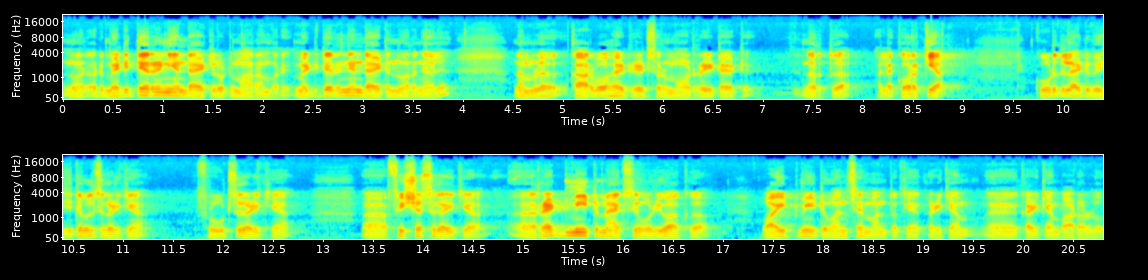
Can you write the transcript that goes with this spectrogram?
എന്ന് പറയുക ഒരു മെഡിറ്ററേനിയൻ ഡയറ്റിലോട്ട് മാറാൻ പറയും. മെഡിറ്ററേനിയൻ ഡയറ്റ് എന്ന് പറഞ്ഞാൽ നമ്മൾ കാർബോഹൈഡ്രേറ്റ്സ് ഒരു മോഡറേറ്റ് ആയിട്ട് നിർത്തുക അല്ല കുറയ്ക്കുക. കൂടുതലായിട്ട് വെജിറ്റബിൾസ് കഴിക്കുക ഫ്രൂട്ട്സ് കഴിക്കുക ഫിഷസ് കഴിക്കുക റെഡ് മീറ്റ് മാക്സിമം ഒഴിവാക്കുക. വൈറ്റ് മീറ്റ് വൺസ് എ മന്തൊക്കെ കഴിക്കാൻ ആ, കഴിക്കാൻ പാടുള്ളൂ.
